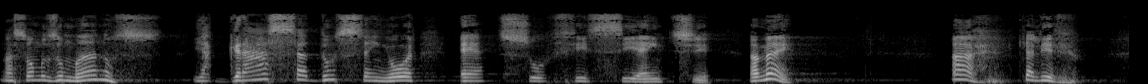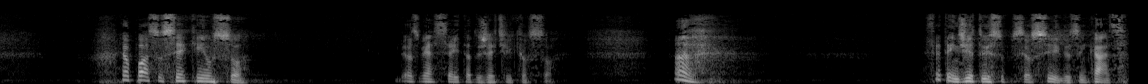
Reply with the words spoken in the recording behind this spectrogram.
Nós somos humanos e a graça do Senhor é suficiente. Amém? Ah, que alívio. Eu posso ser quem eu sou. Deus me aceita do jeitinho que eu sou. Ah, você tem dito isso para os seus filhos em casa?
